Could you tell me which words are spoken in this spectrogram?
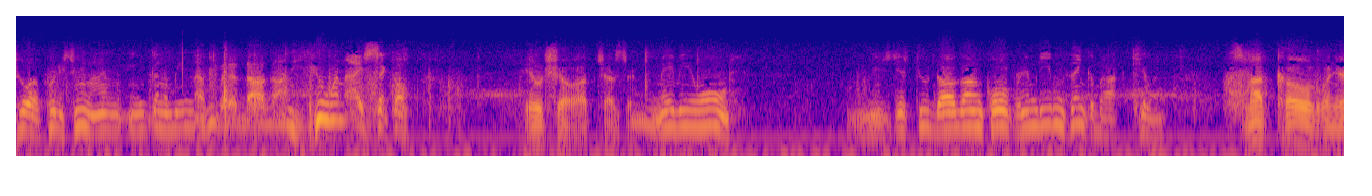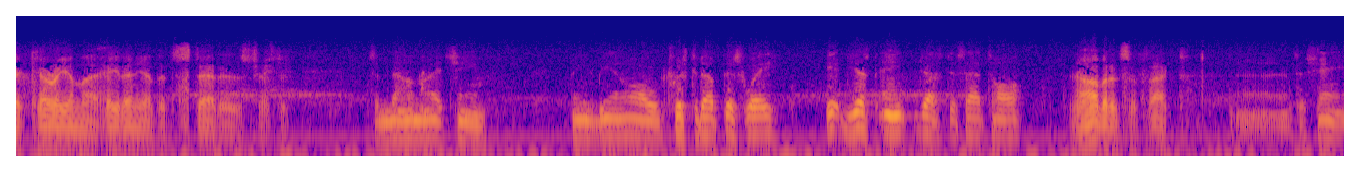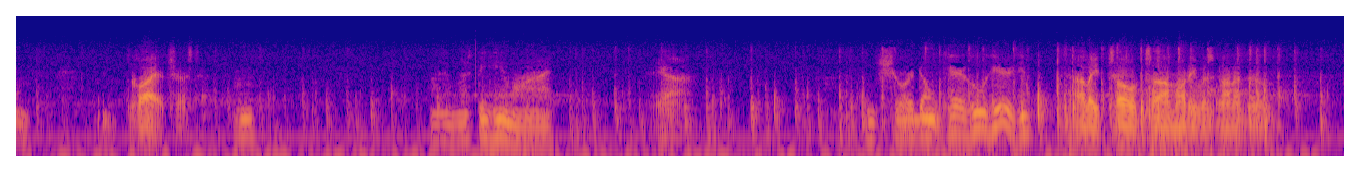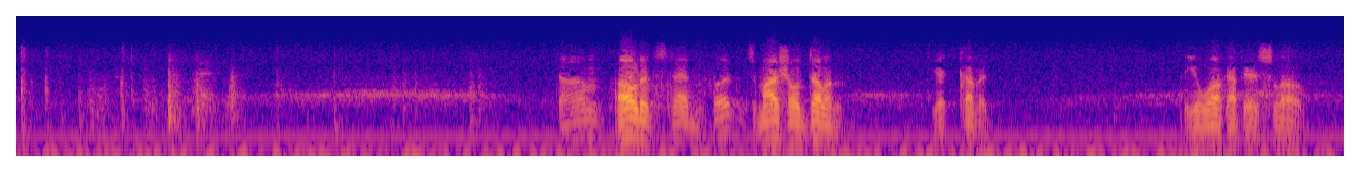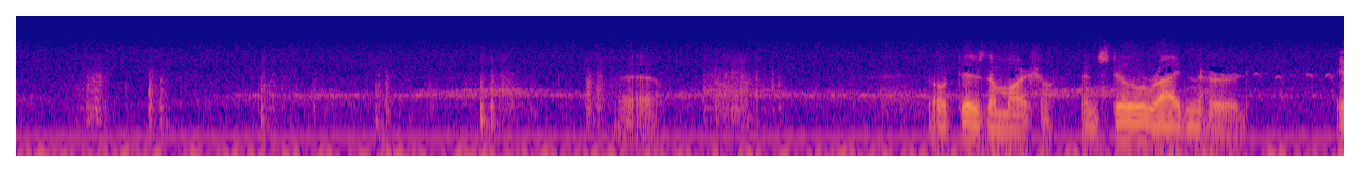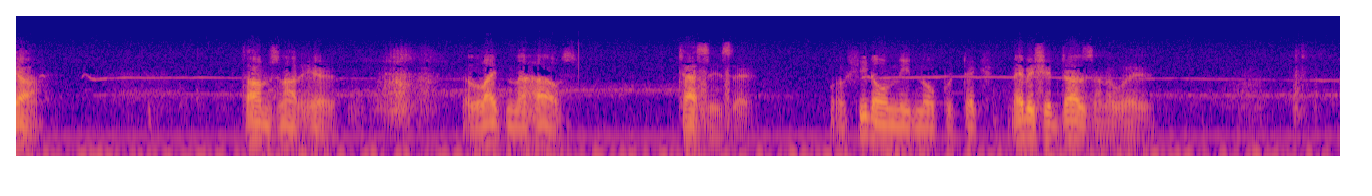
If he don't show up pretty soon, I ain't gonna be nothing but a doggone human icicle. He'll show up, Chester. Maybe he won't. It's just too doggone cold for him to even think about killing. It's not cold when you're carrying the hate in you that Stead is, Chester. It's a downright shame. Things being all twisted up this way. It just ain't justice, that's all. No, but it's a fact. Uh, it's a shame. Quiet, Chester. It must be him, all right. Yeah. He sure don't care who hears him. Well, he told Tom what he was going to do. Tom? Hold it, Stead. What? It's Marshal Dillon. You're covered. You walk up here slow. Oh, it is the marshal. And still riding herd. Yeah. Tom's not here. The light in the house. Tassie's there. Well, she don't need no protection. Maybe she does, in a way.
